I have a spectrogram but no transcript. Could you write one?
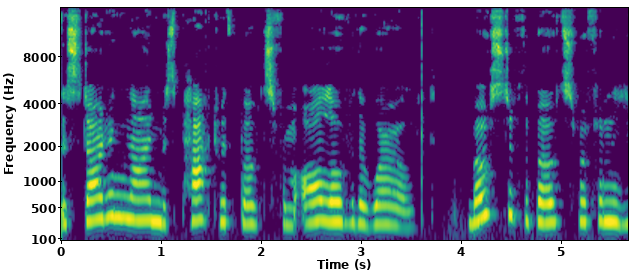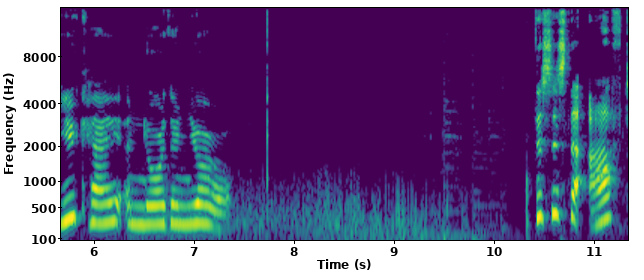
The starting line was packed with boats from all over the world. Most of the boats were from the UK and Northern Europe. This is the aft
